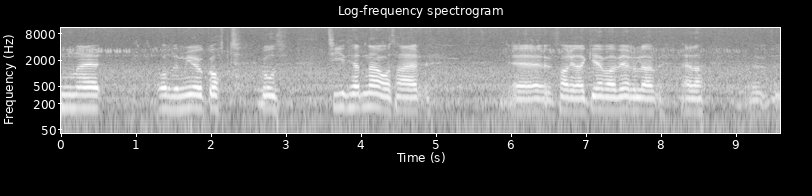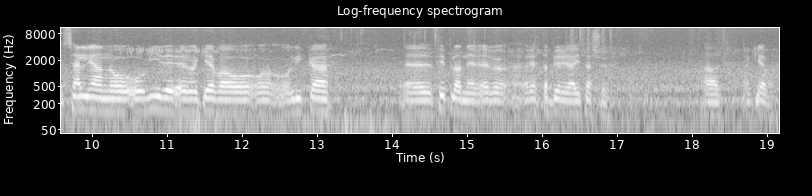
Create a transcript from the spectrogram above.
Núna er orðið mjög gott, góð tíð hérna og það er farið að gefa verulega, eða Seljan og, og Víðir eru að gefa og, og, og líka e, Fiblarnir eru rétt að byrja í þessu að, að gefa.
